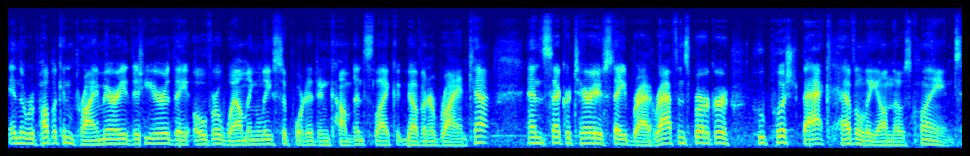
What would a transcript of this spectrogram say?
In the Republican primary this year, they overwhelmingly supported incumbents like Governor Brian Kemp and Secretary of State Brad Raffensperger, who pushed back heavily on those claims.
